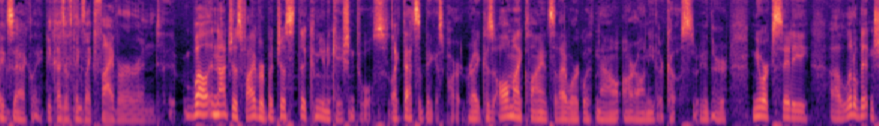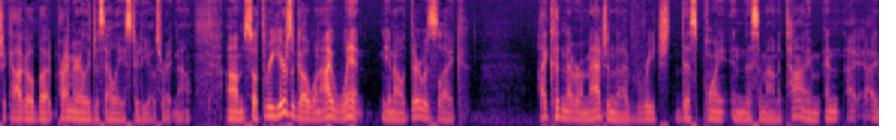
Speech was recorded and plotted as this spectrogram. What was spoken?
exactly. because of things like Fiverr and Well, and not just Fiverr, but just the communication tools. Like that's the biggest part, right? Because all my clients that I work with now are on either coast, either New York City, a little bit in Chicago, but primarily just LA studios right now. Um, so three years ago, when I went, you know, there was like I could never imagine that I've reached this point in this amount of time. And I, I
